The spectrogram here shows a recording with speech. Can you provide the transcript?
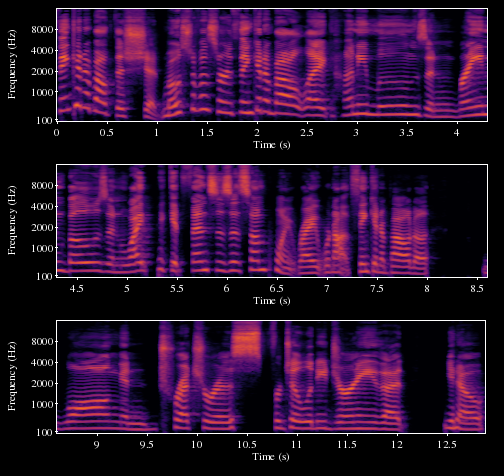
thinking about this shit. Most of us are thinking about like honeymoons and rainbows and white picket fences at some point, right? We're not thinking about a long and treacherous fertility journey that, you know,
